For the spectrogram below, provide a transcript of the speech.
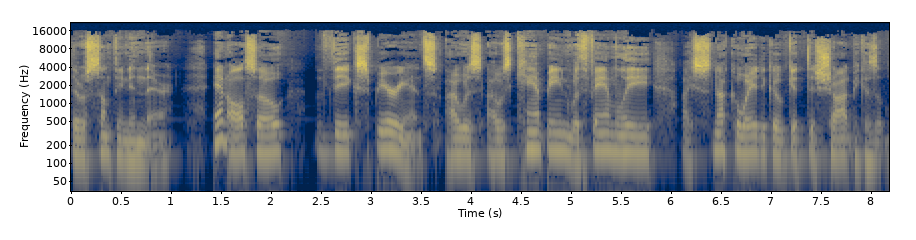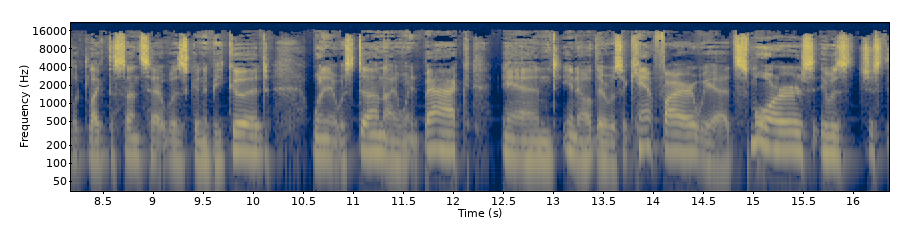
there was something in there. And also the experience. I was I was camping with family. I snuck away to go get this shot because it looked like the sunset was going to be good. When it was done, I went back and you know there was a campfire. We had s'mores. It was just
